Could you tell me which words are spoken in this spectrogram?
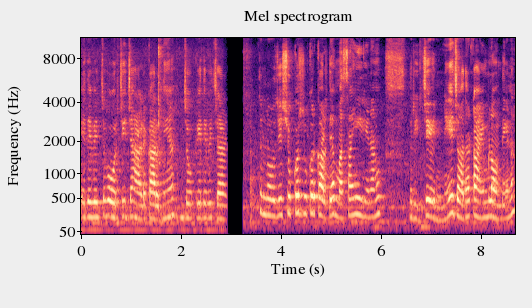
ਇਹਦੇ ਵਿੱਚ ਹੋਰ ਚੀਜ਼ਾਂ ਐਡ ਕਰਦੇ ਆ, ਜੋ ਕਿ ਇਹਦੇ ਵਿੱਚ ਐਡ ਤੇ ਲੋ ਜੀ, ਸ਼ੁਕਰ ਸ਼ੁਕਰ ਕਰਦੇ ਆ ਮਸਾਂ ਹੀ ਇਹਨਾਂ ਨੂੰ ਰਿੱਝੇ ਇੰਨੇ ਜ਼ਿਆਦਾ ਟਾਈਮ ਲਾਉਂਦੇ ਨਾ।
